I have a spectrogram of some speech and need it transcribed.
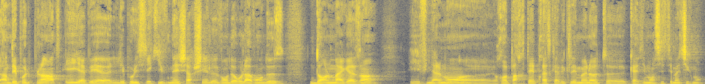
un dépôt de plainte et il y avait les policiers qui venaient chercher le vendeur ou la vendeuse dans le magasin et finalement euh, repartait presque avec les menottes euh, quasiment systématiquement.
